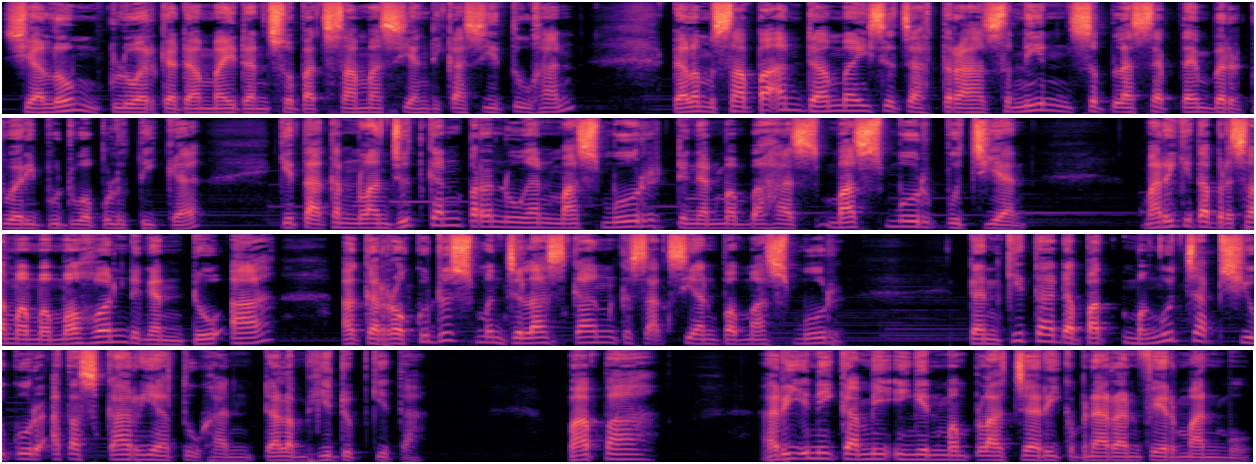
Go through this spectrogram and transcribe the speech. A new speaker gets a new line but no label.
Shalom keluarga damai dan sobat samas yang dikasih Tuhan. Dalam sapaan damai sejahtera Senin 11 September 2023, kita akan melanjutkan perenungan Mazmur dengan membahas Mazmur pujian. Mari kita bersama memohon dengan doa agar Roh Kudus menjelaskan kesaksian pemazmur dan kita dapat mengucap syukur atas karya Tuhan dalam hidup kita. Bapa, hari ini kami ingin mempelajari kebenaran firman-Mu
